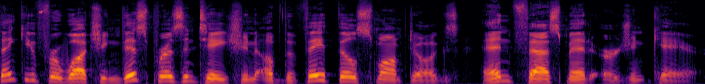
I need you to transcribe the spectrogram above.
Thank you for watching this presentation of the Fayetteville Swamp Dogs and FastMed Urgent Care.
